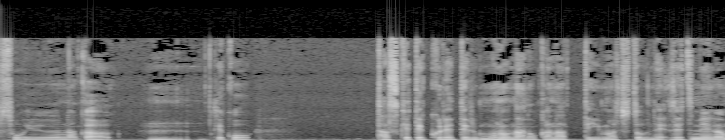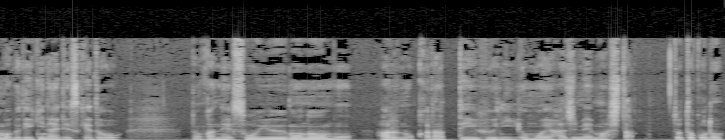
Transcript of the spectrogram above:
そういうなんか、うん、結構助けてくれてるものなのかなっていうまあちょっとね説明がうまくできないですけどなんかねそういうものもあるのかなっていうふうに思い始めました。ちょっとこの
